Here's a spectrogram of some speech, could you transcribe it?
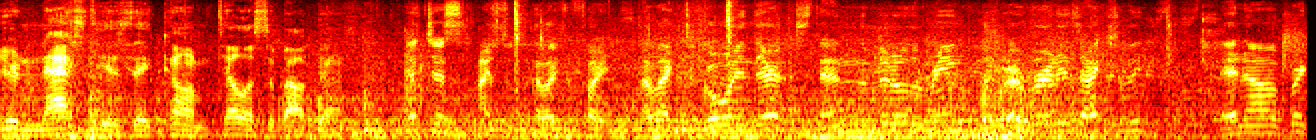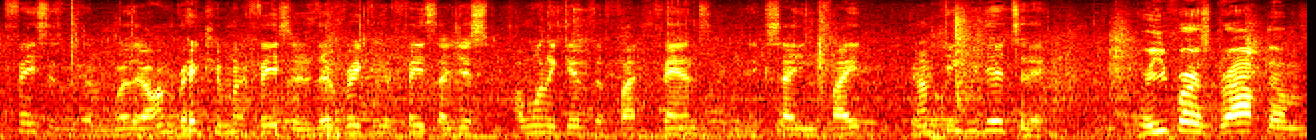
you're nasty as they come. Tell us about that. That's just, I, I like to fight. I like to go in there, stand in the middle of the ring, wherever it is actually, and uh, break faces with them. Whether I'm breaking my face or they're breaking their face, I just, I want to give the fans an exciting fight, and I think we did today. When you first dropped them,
